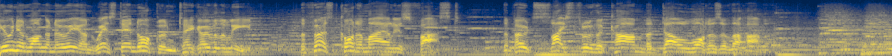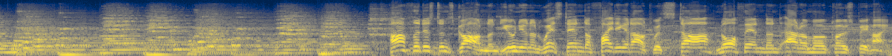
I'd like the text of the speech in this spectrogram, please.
Union Wanganui and West End Auckland take over the lead. The first quarter mile is fast. The boats slice through the calm but dull waters of the harbour. Half the distance gone and Union and West End are fighting it out with Star, North End and Aramo close behind.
